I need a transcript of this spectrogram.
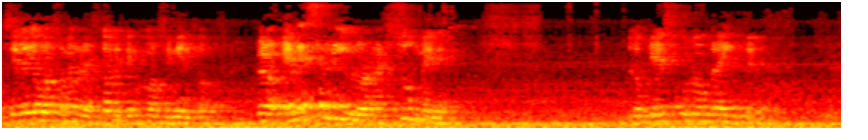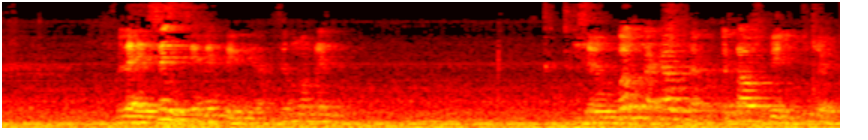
pues sí leído más o menos la historia y tengo conocimiento, pero en ese libro resume lo que es un hombre íntegro, la esencia de la integridad, ser un hombre íntegro. Y se le buscó una causa que escucha bien.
